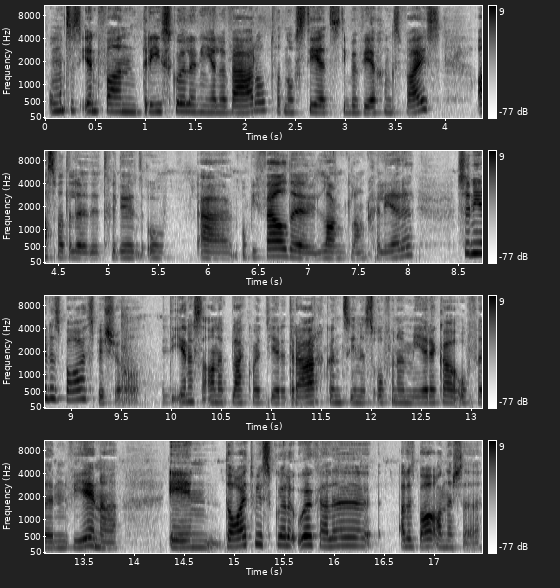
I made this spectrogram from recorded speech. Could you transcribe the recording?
Ons is een van 3 skole in die hele wêreld wat nog steeds die bewegings wys as wat hulle dit gedoen op uh op die velde lank lank gelede. So nee, dit is baie spesiaal. Die enigste ander plek wat jy dit reg kan sien is of in Amerika of in Vienna. En daai twee skole ook, hulle is baie anderse.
